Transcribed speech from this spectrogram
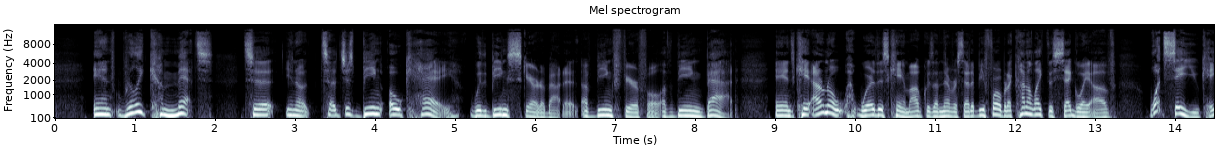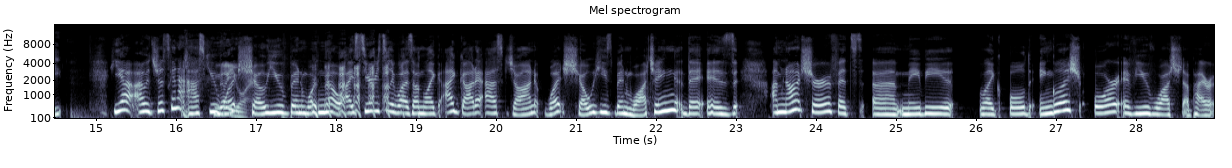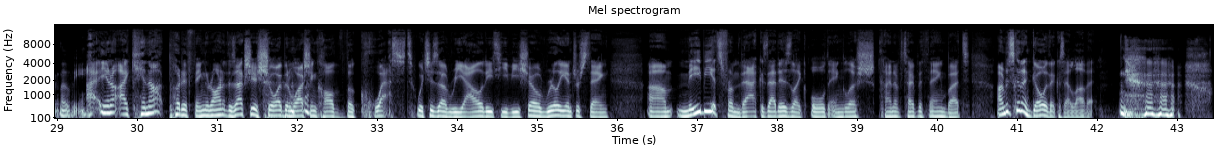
and really commit to, you know, to just being okay with being scared about it, of being fearful, of being bad. And Kate, I don't know where this came up because I've never said it before, but I kind of like the segue of what say you, Kate? Yeah, I was just going to ask you no, what you show you've been. Wa- no, I seriously was. I'm like, I got to ask John what show he's been watching that is, I'm not sure if it's uh, maybe like old English or if you've watched a pirate movie. I, you know, I cannot put a finger on it. There's actually a show I've been watching called The Quest, which is a reality TV show, really interesting. Um, maybe it's from that because that is like old English kind of type of thing, but I'm just going to go with it because I love it.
